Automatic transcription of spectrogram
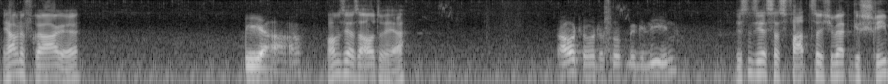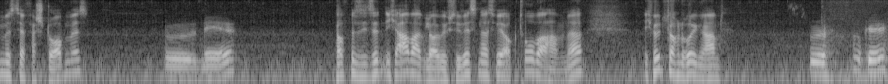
Wir haben eine Frage. Ja, Wo haben Sie das Auto her? das Auto, das wird mir geliehen. Wissen Sie, dass das Fahrzeugwert geschrieben ist, der verstorben ist? Äh, nee. Ich hoffe, Sie sind nicht abergläubisch. Sie wissen, dass wir Oktober haben, ne? Ich wünsche noch einen ruhigen Abend. Äh, okay.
